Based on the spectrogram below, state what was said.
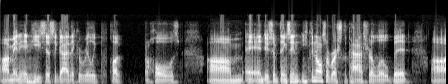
um, and, and he's just a guy that could really plug holes um, and, and, do some things. And he can also rush the passer a little bit uh,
